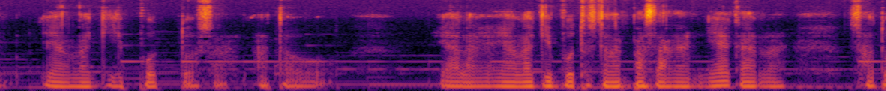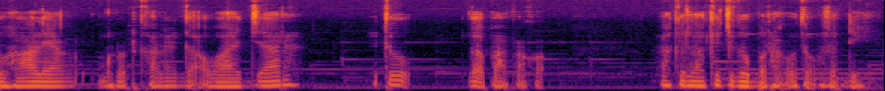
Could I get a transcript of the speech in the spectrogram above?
yang yang lagi putus atau ya yang lagi putus dengan pasangannya karena satu hal yang menurut kalian gak wajar itu gak apa-apa kok. Laki-laki juga berhak untuk sedih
